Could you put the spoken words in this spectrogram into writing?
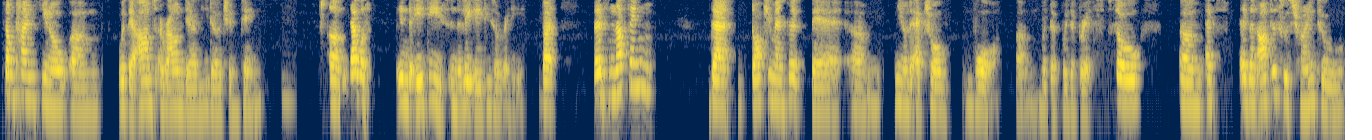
sometimes, you know, um, with their arms around their leader, Chin Peng. Mm. Um, that was in the 80s, in the late 80s already. But there's nothing that documented their, um, you know, the actual war um, with the with the Brits. So um, as as an artist who's trying to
